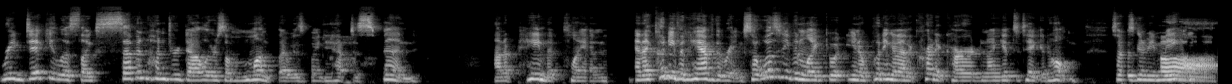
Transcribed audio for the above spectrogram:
ridiculous like $700 a month I was going to have to spend on a payment plan. And I couldn't even have the ring. So it wasn't even like, you know, putting it on a credit card and I get to take it home. So I was going to be making oh.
